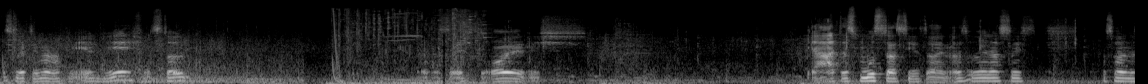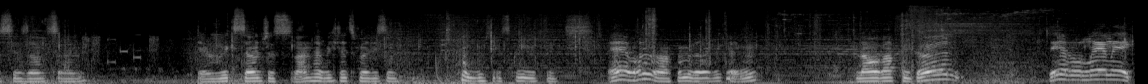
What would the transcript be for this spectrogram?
Das wird immer noch wie irgendwie. Ich find's toll. Das ist echt räudig. Ja, das muss das hier sein. Also wenn das nicht... Was soll das hier sonst sein? Der Rick Sanchez. Wann habe ich letztes Mal diesen? Ey, warte mal, können wir da wegkriegen? Blaue Waffen gönnen. Der du Lelik.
